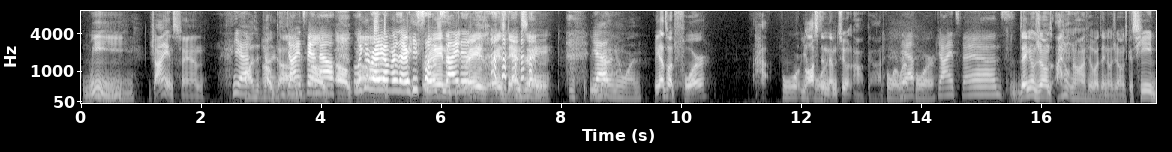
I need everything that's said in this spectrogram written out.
we, Giants fan. Yeah. Closet Oh Giants. God. Giants fan oh, now. Oh, Look at God. Ray over there. He's so Ray and the- excited. Ray's, Ray's dancing. You Yeah. got a new one. we got what four? Four. Yeah, Austin, four. them two. Oh God. Four. We're at Yep. four. Giants fans. Daniel Jones. I don't know how I feel about Daniel Jones because he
